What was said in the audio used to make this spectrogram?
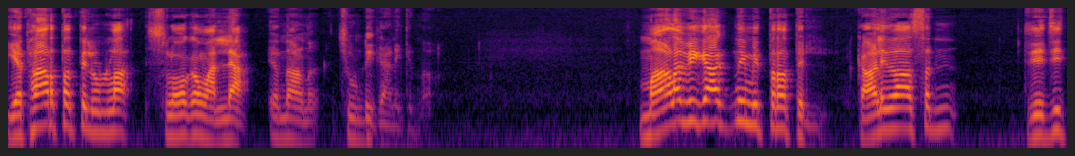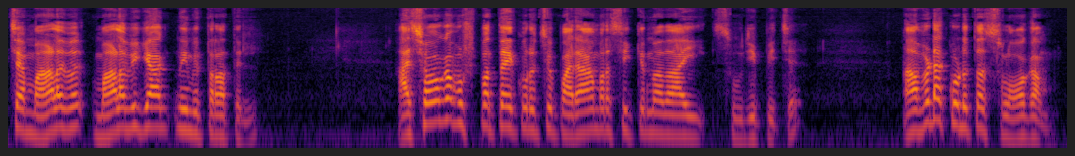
യഥാർത്ഥത്തിലുള്ള ശ്ലോകമല്ല എന്നാണ് ചൂണ്ടിക്കാണിക്കുന്നത്. മാളവികാഗ്നി മിത്രത്തിൽ കാളിദാസൻ രചിച്ച മാളവ മാളവികാഗ്നി മിത്രത്തിൽ അശോക പുഷ്പത്തെക്കുറിച്ച് പരാമർശിക്കുന്നതായി സൂചിപ്പിച്ച് അവിടെ കൊടുത്ത ശ്ലോകം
